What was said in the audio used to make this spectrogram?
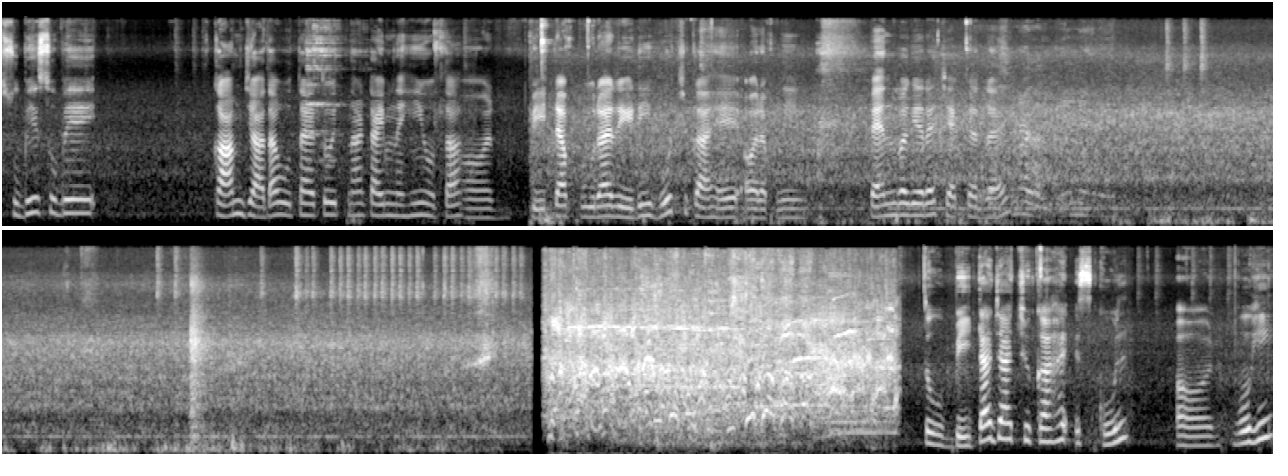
सुबह सुबह काम ज़्यादा होता है तो इतना टाइम नहीं होता। और बेटा पूरा रेडी हो चुका है और अपनी पेन वगैरह चेक कर रहा है। तो बेटा जा चुका है स्कूल और वही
